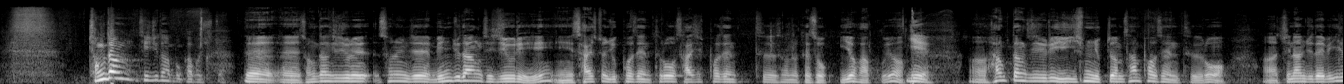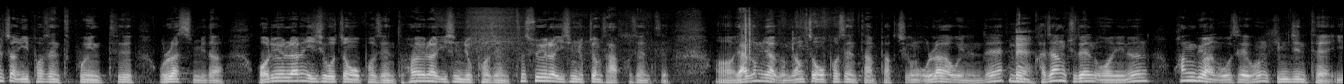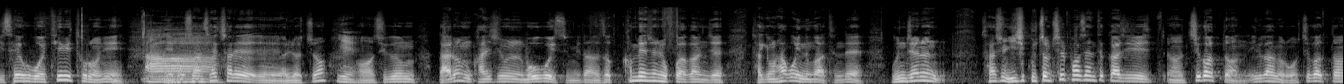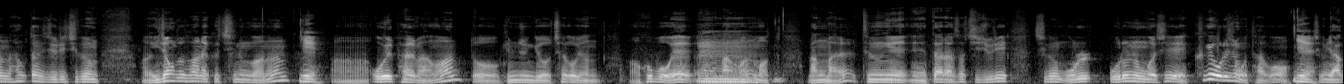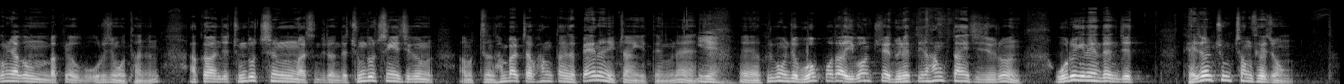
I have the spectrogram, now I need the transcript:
정당 지지도 한번 가보시죠. 네, 네 정당 지지율에서는 이제 민주당 지지율이 40.6%로 40% 선을 계속 이어갔고요. 예. 어, 한국당 지지율이 26.3%로 어, 지난주 대비 1.2%포인트 올랐습니다. 월요일 날은 25.5%, 화요일 날 26%, 수요일 날 26.4%, 어, 야금야금 0.5% 안팎 지금 올라가고 있는데 네. 가장 주된 원인은 황교안, 오세훈, 김진태 이 세 후보의 TV 토론이 아. 네, 벌써 한 세 차례 예, 열렸죠. 예. 어, 지금 나름 관심을 모으고 있습니다. 그래서 컨벤션 효과가 이제 작용을 하고 있는 것 같은데 문제는 사실 29.7%까지 어, 찍었던 일간으로 찍었던 한국당 지지율이 지금 어, 이 정도 선에 그치는 거는 예. 어, 5.18 망원 또 김준교 최고위원 어, 후보의 예, 음. 망언, 뭐 막말 등에 따라서 지지율이 지금 올, 오르는 것이 크게 오르지 못하고 예. 지금 야금야금밖에 오르지 못하는 아까 이제 중도층 말씀드렸는데 중도층이 지금 아무튼 한 발짝 한국당에서 빼는 입장이기 때문에 예. 예 그리고 이제 무엇보다 이번 주에 눈에 띄는 한국당의 지지율은 오르긴 했는데 이제 대전, 충청, 세종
